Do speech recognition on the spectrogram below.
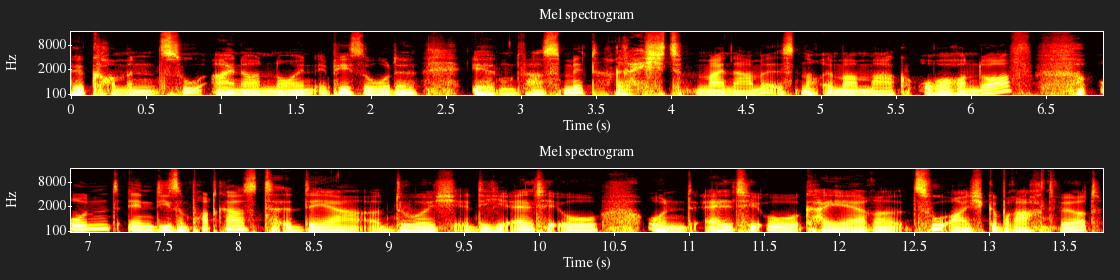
willkommen zu einer neuen Episode Irgendwas mit Recht. Mein Name ist noch immer Marc Ohrendorf und in diesem Podcast, der durch die LTO und LTO-Karriere zu euch gebracht wird,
